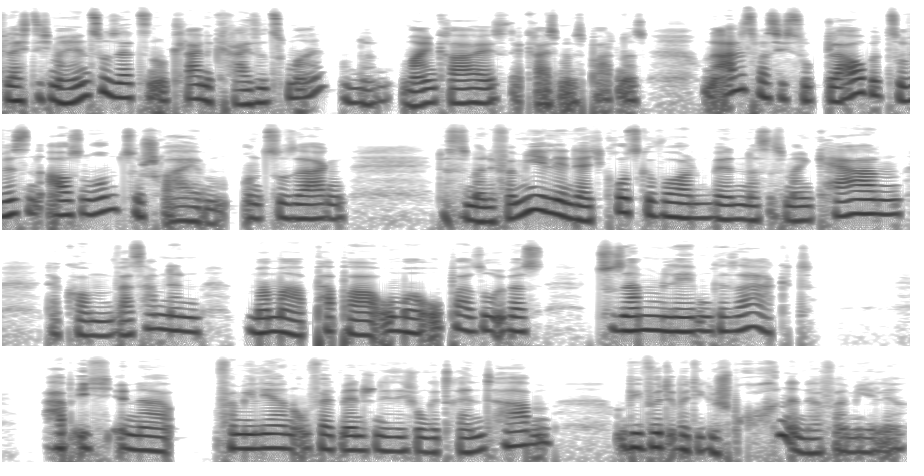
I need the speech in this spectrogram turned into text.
vielleicht sich mal hinzusetzen und kleine Kreise zu malen. Und dann mein Kreis, der Kreis meines Partners. Und alles, was ich so glaube zu wissen, außenrum zu schreiben und zu sagen, das ist meine Familie, in der ich groß geworden bin, das ist mein Kern. Da kommen, was haben denn Mama, Papa, Oma, Opa so übers Zusammenleben gesagt? Habe ich in der familiären Umfeld Menschen, die sich schon getrennt haben? Und wie wird über die gesprochen in der Familie?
